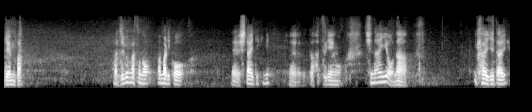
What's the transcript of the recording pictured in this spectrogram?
現場、まあ、自分がその、あんまりこう、えー、主体的にえー、と発言をしないような会議体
